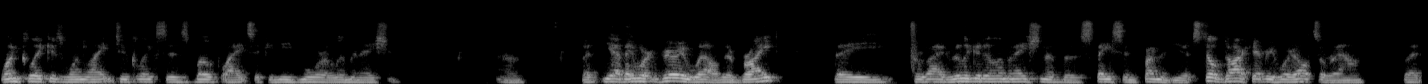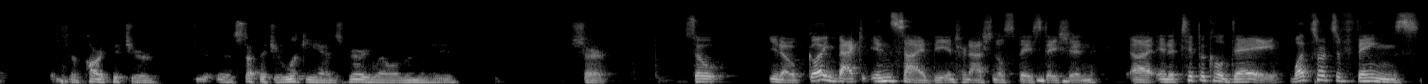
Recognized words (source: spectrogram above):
one click is one light, and two clicks is both lights if you need more illumination. Uh, but yeah, they work very well. They're bright. They provide really good illumination of the space in front of you. It's still dark everywhere else around, but the part that you're, the stuff that you're looking at is very well illuminated. Sure. So, you know, going back inside the International Space Station, uh, in a typical day, what sorts of things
